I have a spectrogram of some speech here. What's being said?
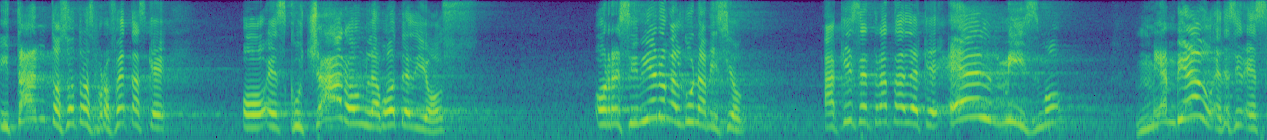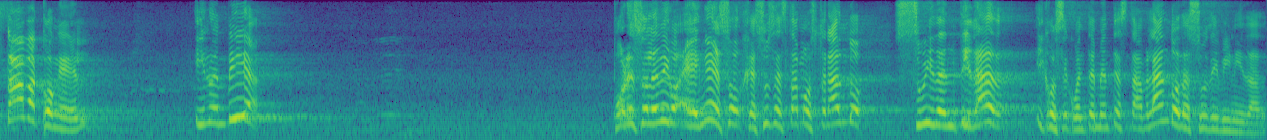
y tantos otros profetas que o escucharon la voz de Dios o recibieron alguna visión. Aquí se trata de que Él mismo me ha enviado, es decir, estaba con Él y lo envía. Por eso le digo, en eso Jesús está mostrando su identidad y consecuentemente está hablando de su divinidad.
